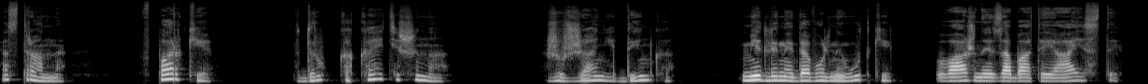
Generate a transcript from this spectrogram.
А странно, в парке вдруг какая тишина. Жужжание, дымка, медленные довольные утки, важные забатые аисты.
